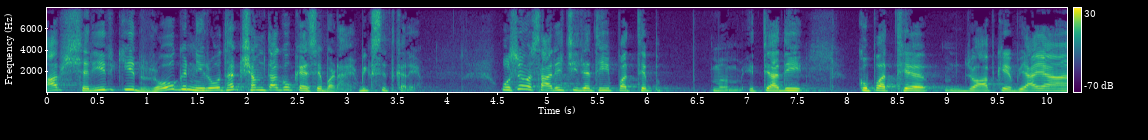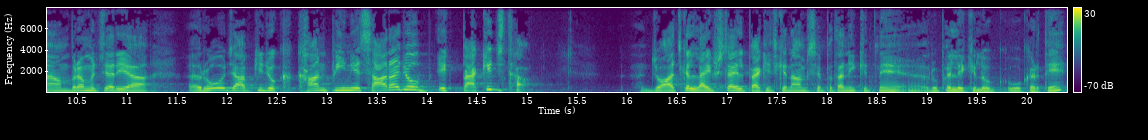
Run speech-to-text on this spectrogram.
आप शरीर की रोग निरोधक क्षमता को कैसे बढ़ाएँ, विकसित करें। उसमें वो सारी चीज़ें थी, पथ्य, इत्यादि कुपथ्य, जो आपके व्यायाम, ब्रह्मचर्य, रोज आपकी जो खान पीन, ये सारा जो एक पैकेज था, जो आजकल लाइफस्टाइल पैकेज के नाम से पता नहीं कितने रुपए लेके लोग वो करते हैं।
